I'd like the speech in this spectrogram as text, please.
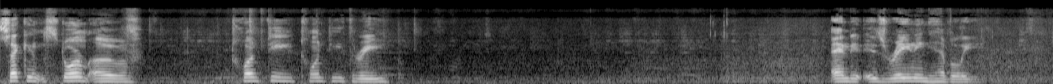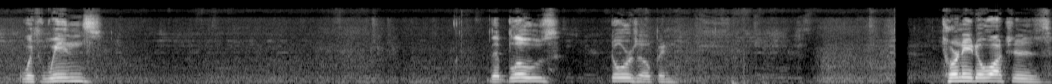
second storm of 2023. And it is raining heavily with winds that blows doors open. Tornado watches.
